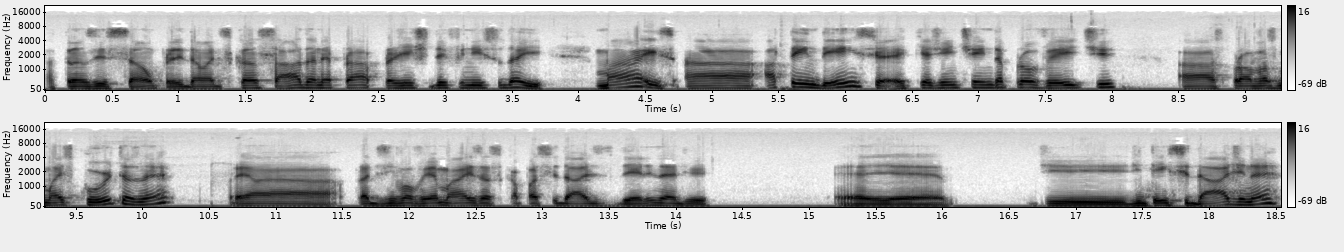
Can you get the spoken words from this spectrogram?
a transição para ele dar uma descansada, né? Para a gente definir isso daí. Mas a, a tendência é que a gente ainda aproveite as provas mais curtas, né? Para desenvolver mais as capacidades dele, né? De, é, de, de intensidade, né?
